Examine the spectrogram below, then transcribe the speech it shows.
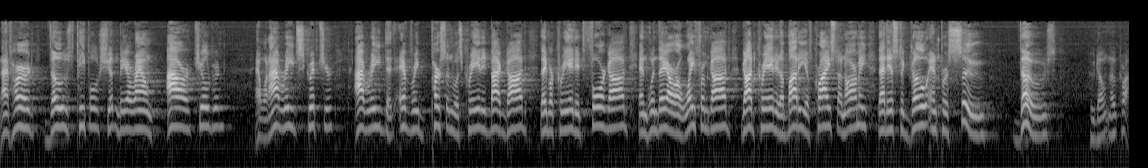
And I've heard those people shouldn't be around our children. And when I read Scripture, I read that every person was created by God. They were created for God. And when they are away from God, God created a body of Christ, an army that is to go and pursue those who don't know Christ.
